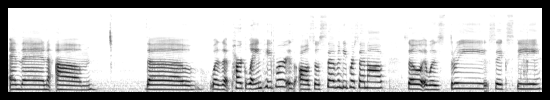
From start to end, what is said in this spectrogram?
And then um the was it Park Lane paper is also 70% off. So it was 360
